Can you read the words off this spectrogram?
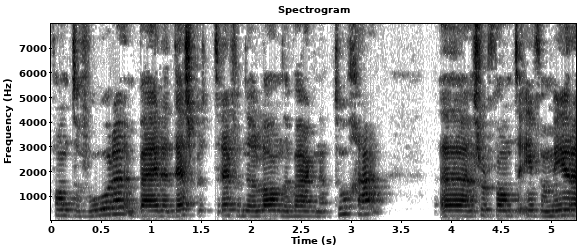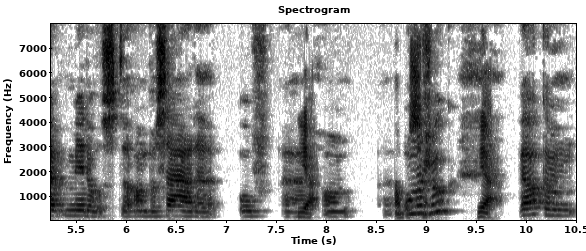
van tevoren bij de desbetreffende landen waar ik naartoe ga, uh, een soort van te informeren middels de ambassade of uh, ja. gewoon uh, onderzoek. Ja. Welke,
